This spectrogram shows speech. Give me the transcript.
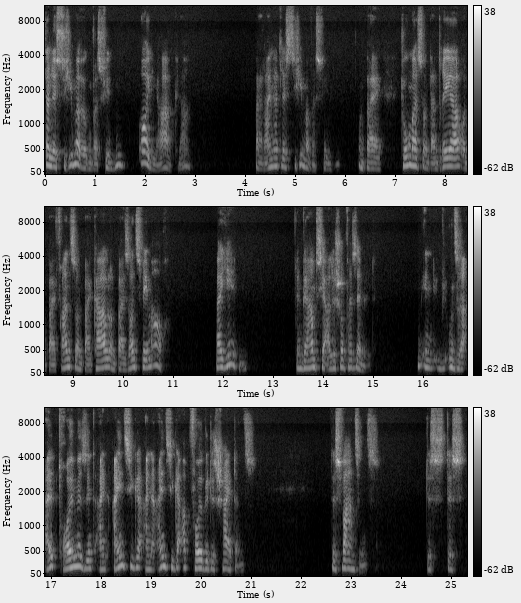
Da lässt sich immer irgendwas finden. Oh ja, klar. Bei Reinhard lässt sich immer was finden. Und bei Thomas und Andrea und bei Franz und bei Karl und bei sonst wem auch. Bei jedem. Denn wir haben es ja alle schon versemmelt. In, unsere Albträume sind ein einzige, eine einzige Abfolge des Scheiterns, des Wahnsinns, des, des,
